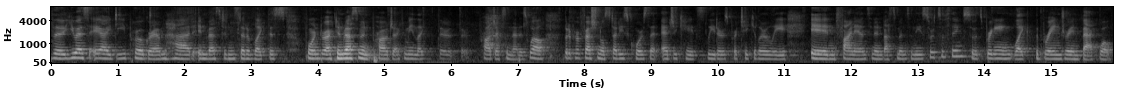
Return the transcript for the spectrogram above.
the USAID program had invested instead of like this foreign direct investment project. I mean, like there are projects in that as well, but a professional studies course that educates leaders, particularly in finance and investments and these sorts of things. So it's bringing like the brain drain back, well,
